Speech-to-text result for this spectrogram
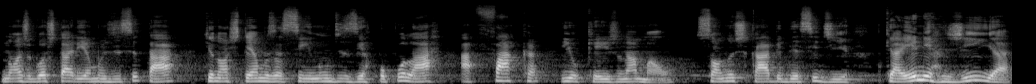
nós gostaríamos de citar que nós temos, assim, num dizer popular, a faca e o queijo na mão. Só nos cabe decidir, porque a energia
